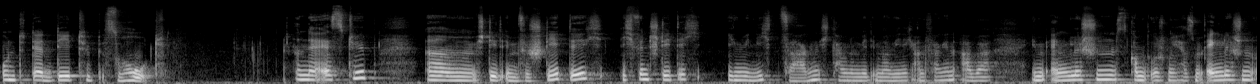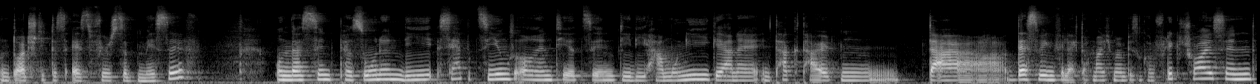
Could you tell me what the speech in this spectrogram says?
und der D-Typ ist rot. Und der S-Typ ähm, steht eben für stetig. Ich finde stetig irgendwie nichts sagen. Ich kann damit immer wenig anfangen, aber im Englischen, es kommt ursprünglich aus dem Englischen und dort steht das S für submissive. Und das sind Personen, die sehr beziehungsorientiert sind, die die Harmonie gerne intakt halten, da deswegen vielleicht auch manchmal ein bisschen konfliktscheu sind,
